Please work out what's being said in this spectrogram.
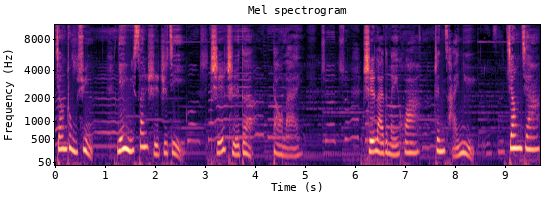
江仲训年逾三十之际，迟迟的到来。迟来的梅花真才女。江家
